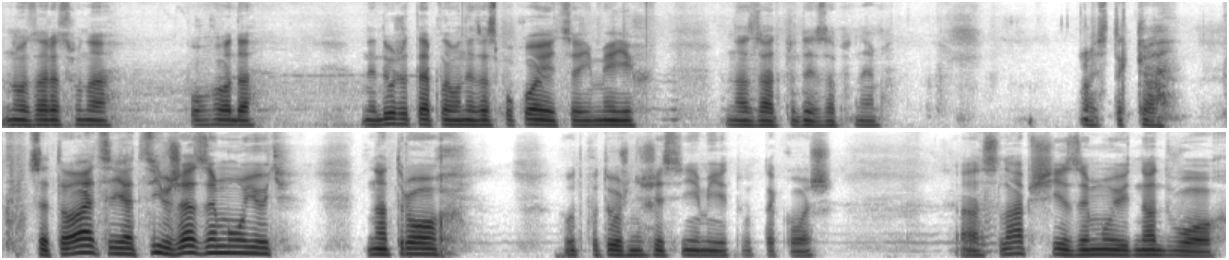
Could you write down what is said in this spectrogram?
Ну зараз вона погода не дуже тепла, вони заспокояться і ми їх назад туди запнемо. Ось така ситуація. Ці вже зимують на трьох. Тут потужніші сім'ї, тут також. А слабші зимують на двох.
